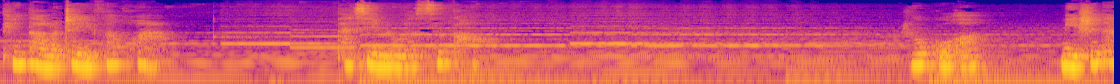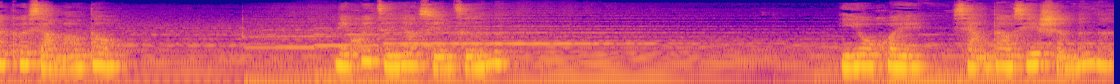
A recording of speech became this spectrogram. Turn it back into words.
听到了这一番话，陷入了思考：如果你是那颗小毛豆，你会怎样选择呢？你又会想到些什么呢？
